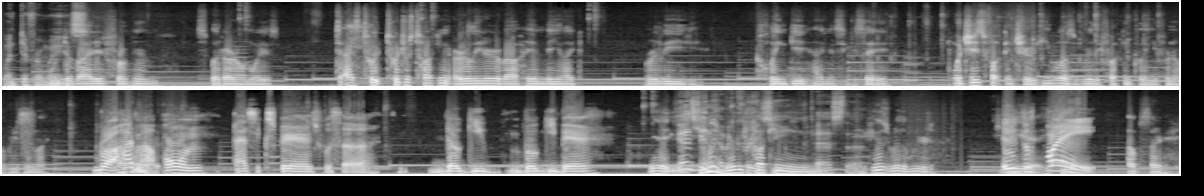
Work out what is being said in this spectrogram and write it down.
went different ways. we divided from him, split our own ways. As Twi- Twitch was talking earlier about him being like really clingy, I guess you could say, which is fucking true. He was really fucking clingy for no reason. Like, bro, I had my Uh, own ass experience with a doggy boogie bear. yeah, You guys he was really fucking. past though. He was really weird. It was He, uh, before he- I. Oh, sorry.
